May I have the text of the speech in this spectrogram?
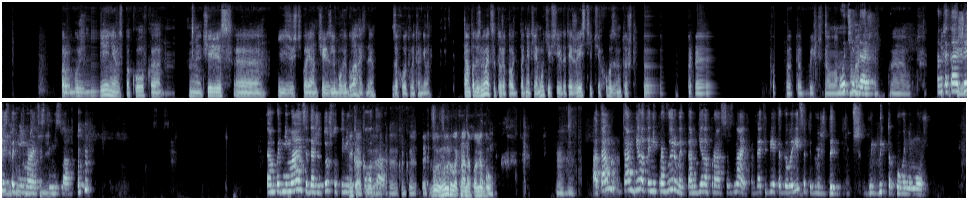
пробуждение, распаковка э, через, э, есть же вариант через любовь и благость, да, заход в это дело. Там подразумевается тоже поднятие мути всей вот этой жести, психоза, ну, то, что происходит обычно ломает. Очень даже. а, вот. Там такая жесть поднимается. Станислав. Там поднимается даже то, что ты не Никак, предполагал. э, как вырвать надо по-любому. А там, там дело-то не про вырвать, там дело про осознать. Когда тебе это говорится, ты говоришь, да быть, быть такого не может.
